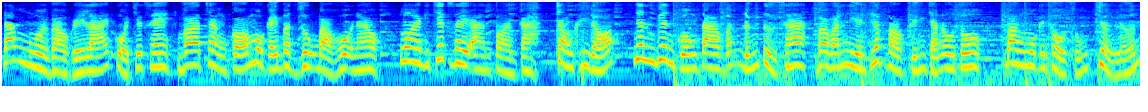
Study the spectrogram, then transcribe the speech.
đã ngồi vào ghế lái của chiếc xe và chẳng có một cái vật dụng bảo hộ nào ngoài cái chiếc dây an toàn cả. Trong khi đó, nhân viên của ông ta vẫn đứng từ xa và bắn liên tiếp vào kính chắn ô tô bằng một cái khẩu súng trưởng lớn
